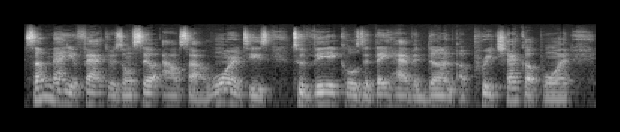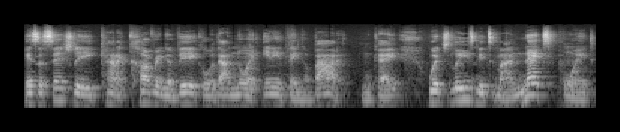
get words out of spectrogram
Some manufacturers don't sell outside warranties to vehicles that they haven't done a pre-checkup on. It's essentially kind of covering a vehicle without knowing anything about it, okay? Which leads me to my next point.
